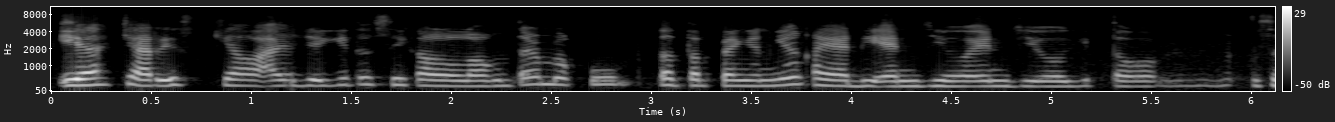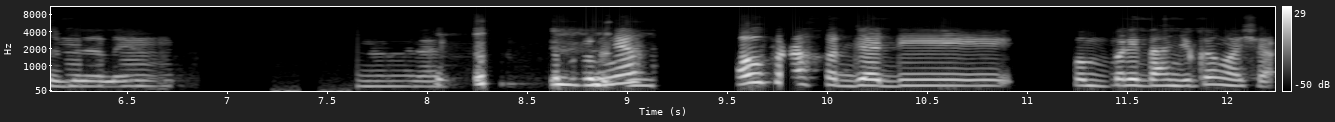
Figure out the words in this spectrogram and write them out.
Iya, cari skill aja gitu sih. Kalau long term aku tetap pengennya kayak di NGO NGO gitu sebenarnya. Mm-hmm. Sebelumnya, kamu pernah kerja di pemerintahan juga nggak sih?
